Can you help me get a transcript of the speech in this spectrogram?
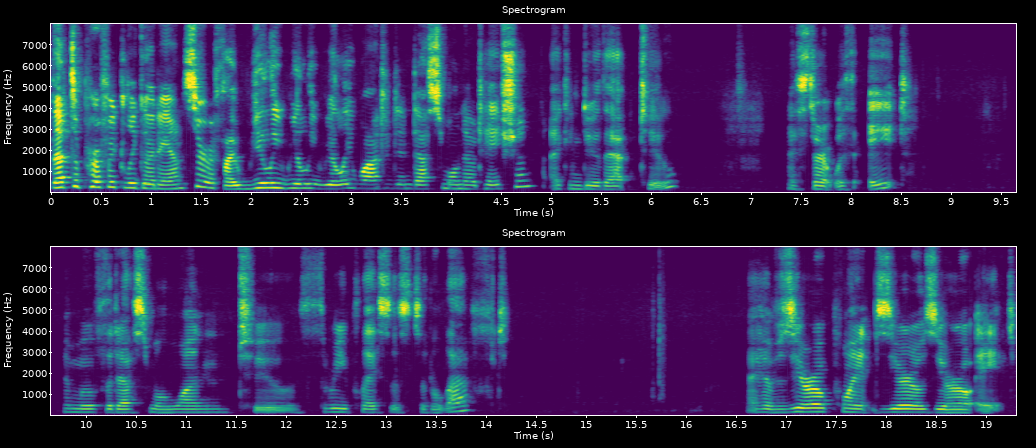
That's a perfectly good answer. If I really, really, really wanted in decimal notation, I can do that too. I start with 8 and move the decimal one, two, three places to the left. I have 0 0.008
